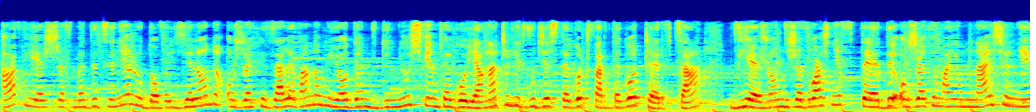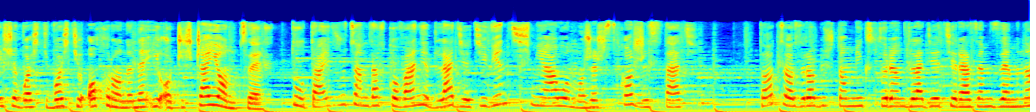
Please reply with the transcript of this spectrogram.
A wiesz, że w medycynie ludowej zielone orzechy zalewano miodem w dniu świętego Jana, czyli 24 czerwca, wierząc, że właśnie wtedy orzechy mają najsilniejsze właściwości ochronne i oczyszczające. Tutaj wrzucam dawkowanie dla dzieci, więc śmiało możesz skorzystać. To co, zrobisz tą miksturę dla dzieci razem ze mną?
